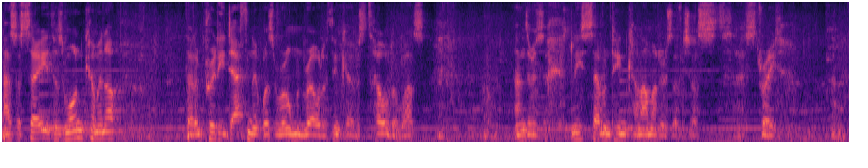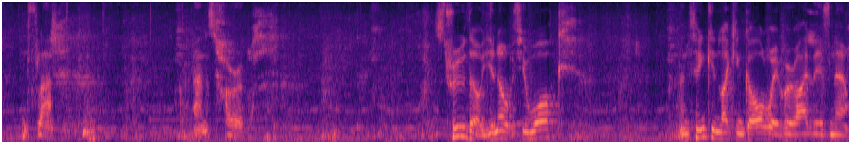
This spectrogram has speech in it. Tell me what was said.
As I say, there's one coming up that I'm pretty definite was a Roman road. I think I was told it was. And there's at least 17 kilometres of just straight and flat. And it's horrible. It's true though, you know, if you walk, I'm thinking like in Galway where I live now,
